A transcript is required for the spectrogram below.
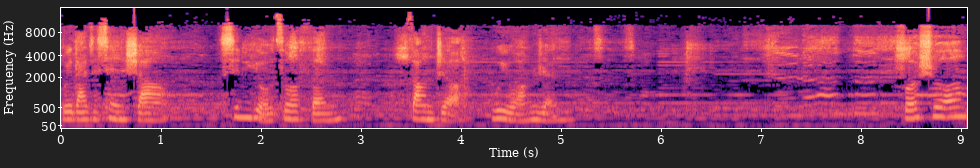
为大家献上《心里有座坟，葬着未亡人》。佛说，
